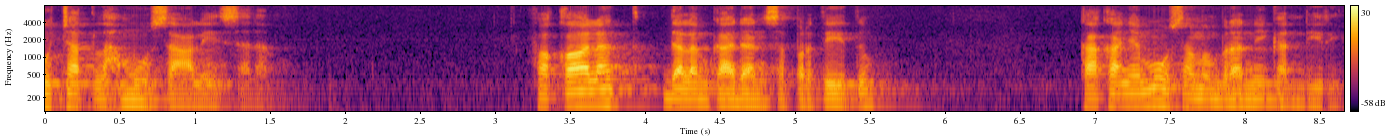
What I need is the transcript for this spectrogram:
Pucatlah Musa alaihissalam. Fakalat dalam keadaan seperti itu, kakaknya Musa memberanikan diri.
